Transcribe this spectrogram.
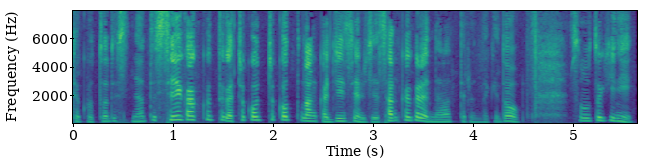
てことですね。私声楽っていうかちょこちょこっとなんか人生のうちで3回ぐらい習ってるんだけどその時に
